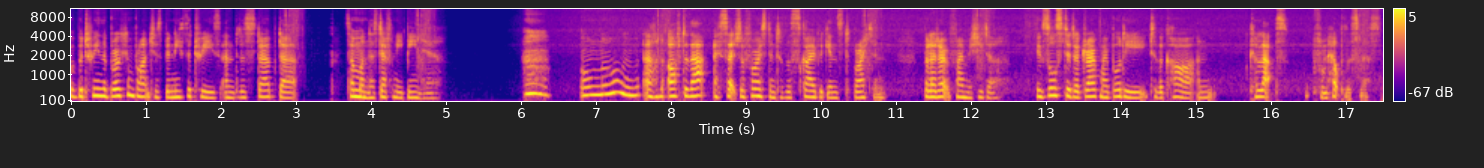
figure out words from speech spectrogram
but between the broken branches beneath the trees and the disturbed dirt, someone has definitely been here. oh no! And after that, I search the forest until the sky begins to brighten, but I don't find Mishita. Exhausted, I drag my body to the car and collapse from helplessness.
